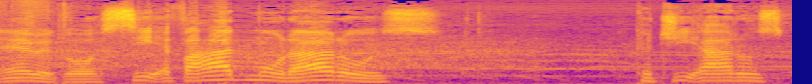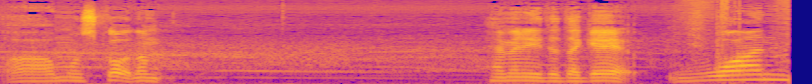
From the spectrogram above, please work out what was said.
There we go. See, if I had more arrows, Khergit arrows, oh, I almost got them. How many did I get? One.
